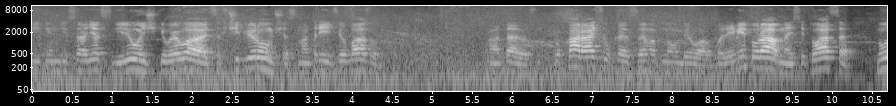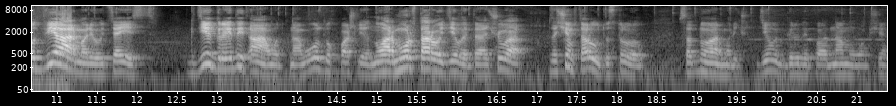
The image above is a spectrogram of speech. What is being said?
Викинги садятся, гелионщики врываются вчетвером сейчас на третью базу. Атавиус. Тухарасил, КСМ окно убивал. По лимиту равная ситуация. Ну вот две армори у тебя есть. Где грейды? А, вот на воздух пошли. Ну армор второй делает. А чё? а Зачем вторую ты строил? С одной армори что делает грейды по одному вообще.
